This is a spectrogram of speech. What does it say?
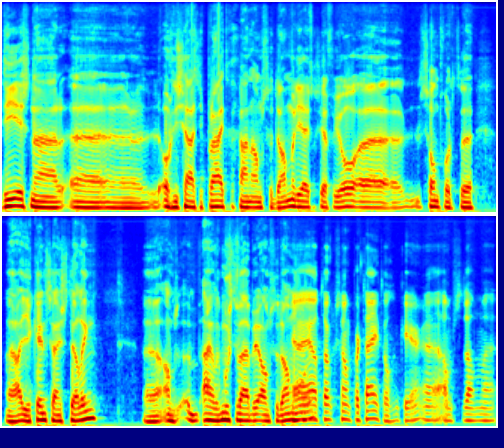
Die is naar de organisatie Pride gegaan in Amsterdam. Maar die heeft gezegd van joh, uh, Zandvoort, nou je kent zijn stelling. Uh, eigenlijk moesten wij bij Amsterdam ja, Hij had ook zo'n partij toch een keer, uh, Amsterdam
